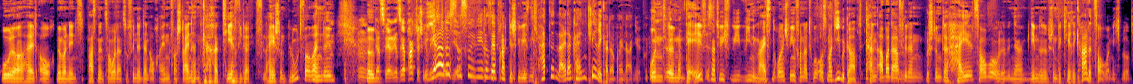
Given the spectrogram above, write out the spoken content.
oder halt auch, wenn man den passenden Zauber dazu findet, dann auch einen versteinerten Charakter wieder in Fleisch und Blut verwandeln. Mhm, Ähm, das wäre sehr praktisch gewesen. Ja, das ist, wäre sehr praktisch gewesen. Ich hatte leider keinen Kleriker dabei, Daniel. Und ähm, der Elf ist natürlich wie, wie in den meisten Rollenspielen von Natur aus Magie begabt, kann aber dafür dann bestimmte Heilzauber oder in, der, in dem Sinne bestimmte klerikale Zauber nicht wirken.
